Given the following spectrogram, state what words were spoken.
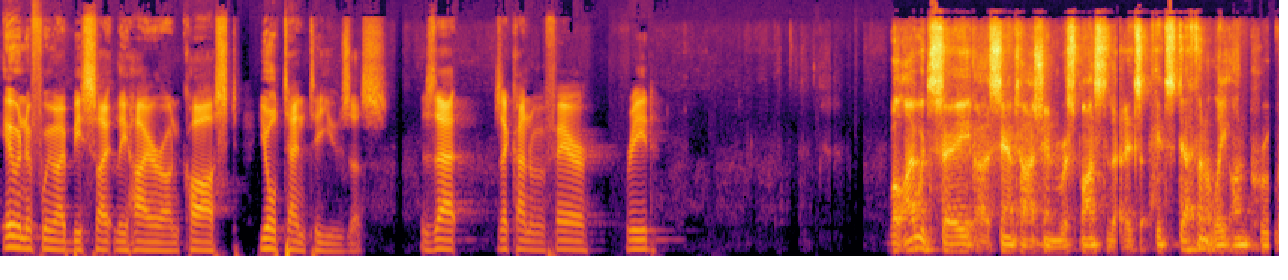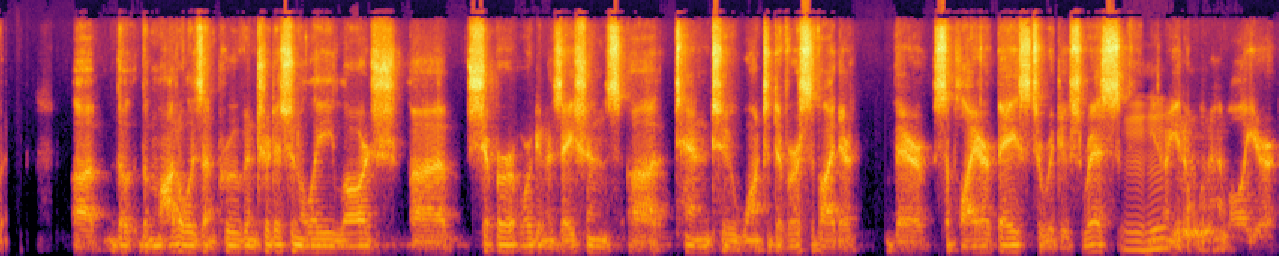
even if we might be slightly higher on cost, you'll tend to use us. Is that is that kind of a fair read? Well, I would say, uh, Santosh, in response to that, it's it's definitely unproven. Uh, the the model is unproven. Traditionally, large uh, shipper organizations uh, tend to want to diversify their their supplier base to reduce risk. Mm-hmm. You know, you don't want to have all your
